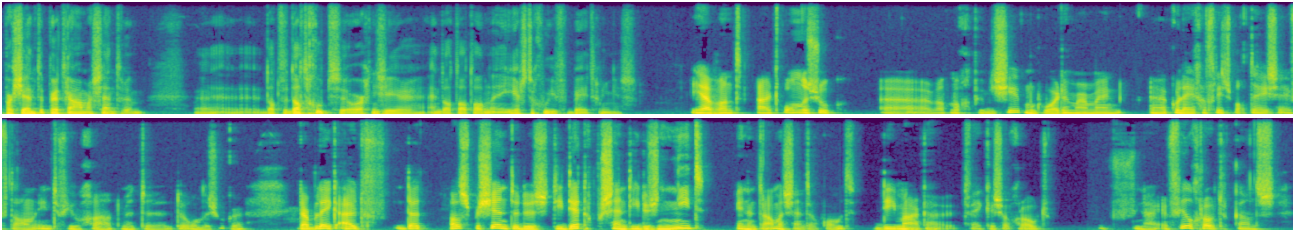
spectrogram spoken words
patiënten per traumacentrum. dat we dat goed organiseren en dat dat dan een eerste goede verbetering is. Ja, want uit onderzoek uh, wat nog gepubliceerd moet worden. Maar mijn uh, collega Frits Baltese heeft al een interview gehad met de, de onderzoeker. Daar bleek uit dat als patiënten dus, die 30% die dus niet in een traumacentrum komt, die maken twee keer zo groot, nou, een veel grotere kans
